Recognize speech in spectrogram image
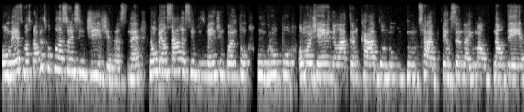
Ou mesmo as próprias populações indígenas, né? Não pensá-las simplesmente enquanto um grupo homogêneo lá trancado, no, no, sabe, pensando aí uma, na aldeia,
